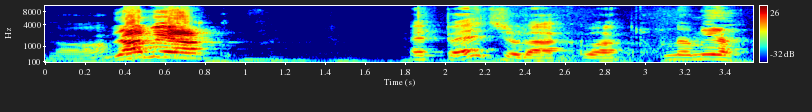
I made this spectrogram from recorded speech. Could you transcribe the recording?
No? Dammi acqua. È peggio l'acqua. Una mia.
